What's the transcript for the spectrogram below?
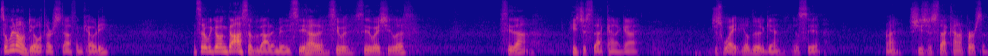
So, we don't deal with our stuff in Cody. Instead, we go and gossip about it. You see, how, see, see the way she lives? See that? He's just that kind of guy. Just wait, he'll do it again. You'll see it right? She's just that kind of person.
